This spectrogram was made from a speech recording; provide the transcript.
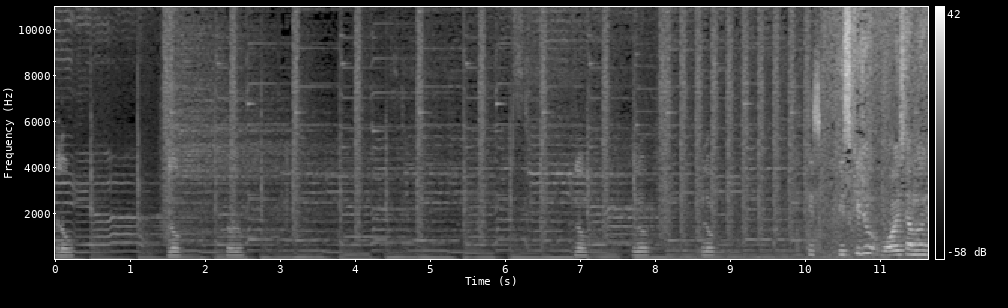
hello hello hello hello hello hello इस, इसकी जो वॉइस है हम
